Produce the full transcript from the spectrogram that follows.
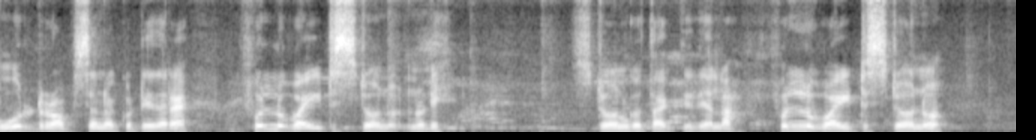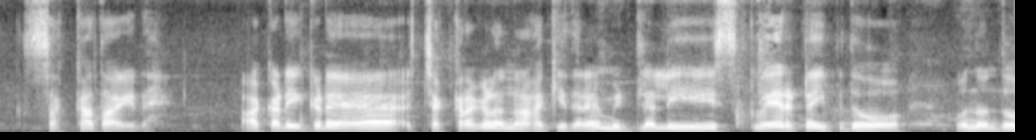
ಮೂರು ಡ್ರಾಪ್ಸನ್ನು ಕೊಟ್ಟಿದ್ದಾರೆ. ಫುಲ್ ವೈಟ್ ಸ್ಟೋನು ನೋಡಿ ಸ್ಟೋನ್ ಗೊತ್ತಾಗ್ತಿದೆಯಲ್ಲ? ಫುಲ್ ವೈಟ್ ಸ್ಟೋನು ಸಖತ್ತಾಗಿದೆ. ಆ ಕಡೆ ಈ ಕಡೆ ಚಕ್ರಗಳನ್ನು ಹಾಕಿದ್ದಾರೆ. ಮಿಡ್ಲಲ್ಲಿ ಸ್ಕ್ವೇರ್ ಟೈಪ್ದು ಒಂದೊಂದು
